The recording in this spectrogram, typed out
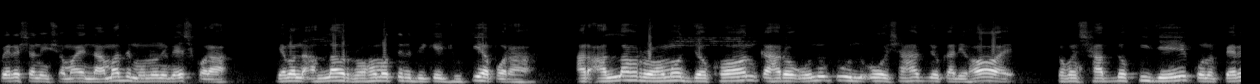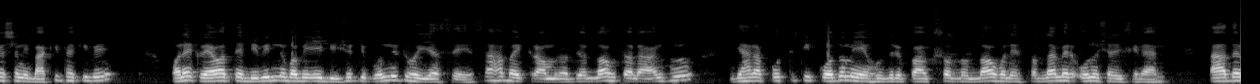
পেরেশানির সময় নামাজে মনোনিবেশ করা, যেমন আল্লাহর রহমতের দিকে ঝুঁকিয়া পড়া। আর আল্লাহর রহমত যখন কাহারো অনুকূল ও সাহায্যকারী হয়, তখন সাধ্য কি যে কোনো পেরেশানি বাকি থাকিবে? অনেক রেওয়াতে বিভিন্নভাবে এই বিষয়টি বর্ণিত হইয়াছে। সাহাবাই ক্রাম রাদিয়াল্লাহু তাআলা আনহু, যাহারা প্রতিটি কদমে হুজুর পাক আলাইহি সাল্লামের অনুসারী ছিলেন তাদের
